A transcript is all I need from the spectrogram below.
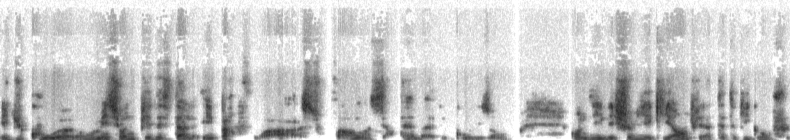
Et du coup, euh, on met sur une piédestal et parfois, souvent, certains, bah, du coup, ils ont, on dit les chevilles qui enflent et la tête qui gonfle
